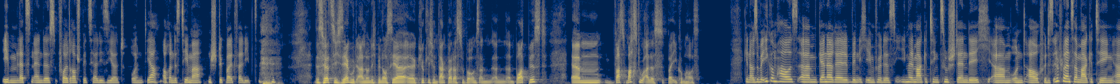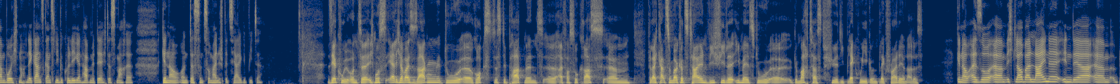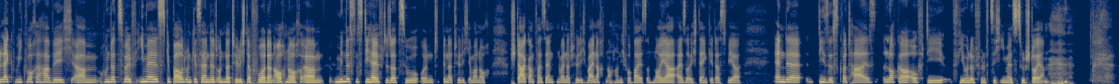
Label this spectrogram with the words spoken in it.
eben letzten Endes voll drauf spezialisiert und ja, auch in das Thema ein Stück weit verliebt. Das hört sich sehr gut an und ich bin auch sehr äh, glücklich und dankbar, dass du bei uns an, an, an Bord bist. Ähm, was machst du alles bei Ecom House? Genau, also bei Ecom House ähm, generell bin ich eben für das E-Mail-Marketing zuständig ähm, und auch für das Influencer-Marketing, ähm, wo ich noch eine ganz, ganz liebe Kollegin habe, mit der ich das mache. Genau, und das sind so meine Spezialgebiete. Sehr cool. Und äh, ich muss ehrlicherweise sagen, du äh, rockst das Department äh, einfach so krass. Ähm, vielleicht kannst du mal kurz teilen, wie viele E-Mails du äh, gemacht hast für die Black Week und Black Friday und alles. Genau, also ähm, ich glaube, alleine in der ähm, Black Week Woche habe ich ähm, 112 E-Mails gebaut und gesendet und natürlich davor dann auch noch ähm, mindestens die Hälfte dazu und bin natürlich immer noch stark am Versenden, weil natürlich Weihnachten auch noch nicht vorbei ist und Neujahr. Also ich denke, dass wir Ende dieses Quartals locker auf die 450 E-Mails zusteuern.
